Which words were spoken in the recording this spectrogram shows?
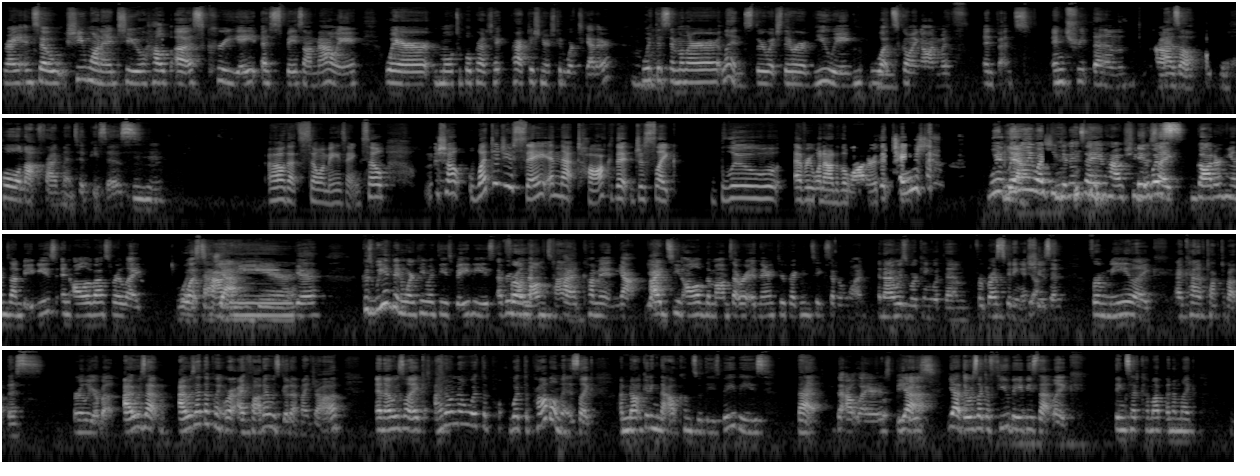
Right. And so she wanted to help us create a space on Maui where multiple practi- practitioners could work together with a similar lens through which they were viewing what's going on with infants. and treat them as a, a whole, not fragmented pieces. Mm-hmm. Oh, that's so amazing. So, Michale, what did you say in that talk that just like blew everyone out of the water? That changed With Yeah. literally what she didn't say and how she It just was- like got her hands on babies and all of us were like What is what's happening happening here? because we had been working with these babies everyone that long time. had come in yeah. Yeah. i'd seen all of the moms that were in there through pregnancy except for one and I was working with them for breastfeeding Yeah. issues. And for me, like I kind of talked about this earlier, but I was at I was at the point where I thought I was good at my job, and I was like, I don't know what the what the problem is. Like I'm not getting the outcomes with these babies that the outliers babies. Yeah. yeah, there was like a few babies that like things had come up, and I'm like,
